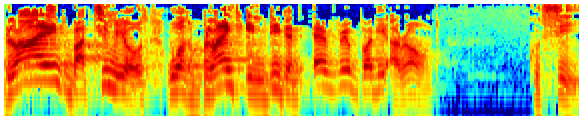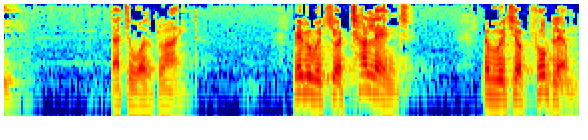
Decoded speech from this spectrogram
blind Bartimaeus was blind indeed and everybody around could see that he was blind. Maybe with your challenge, maybe with your problem,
